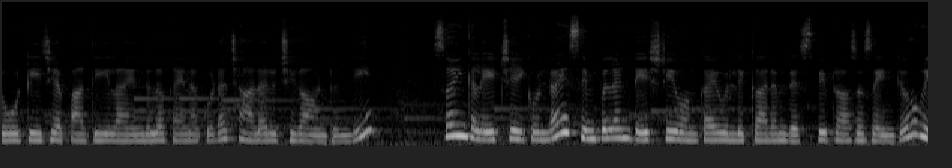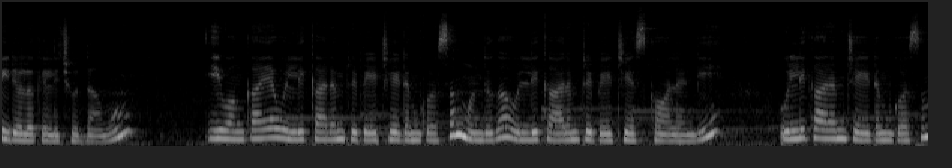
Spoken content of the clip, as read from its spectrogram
రోటీ చపాతీ ఇలా ఎందులోకైనా కూడా చాలా రుచిగా ఉంటుంది. సో ఇంకా లేట్ చేయకుండా ఈ సింపుల్ అండ్ టేస్టీ వంకాయ ఉల్లికారం రెసిపీ ప్రాసెస్ ఏంటో వీడియోలోకి వెళ్ళి చూద్దాము. ఈ వంకాయ ఉల్లికారం ప్రిపేర్ చేయడం కోసం ముందుగా ఉల్లికారం ప్రిపేర్ చేసుకోవాలండి. ఉల్లికారం చేయడం కోసం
